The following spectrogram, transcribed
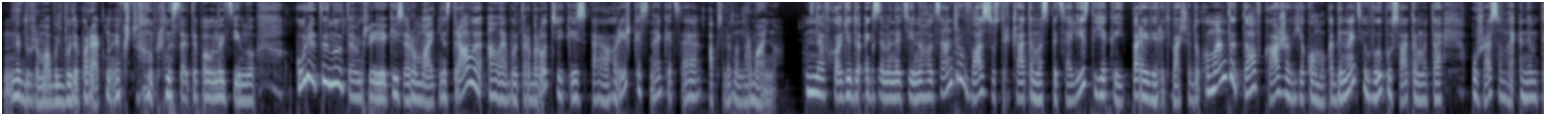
не дуже, мабуть, буде коректно, якщо ви принесете повноцінну курятину там чи якісь ароматні страви, але бутерброд чи якісь е, горішки, снеки це абсолютно нормально. На вході до екзаменаційного центру вас зустрічатиме спеціаліст, який перевірить ваші документи та вкаже, в якому кабінеті ви писатимете уже саме НМТ.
